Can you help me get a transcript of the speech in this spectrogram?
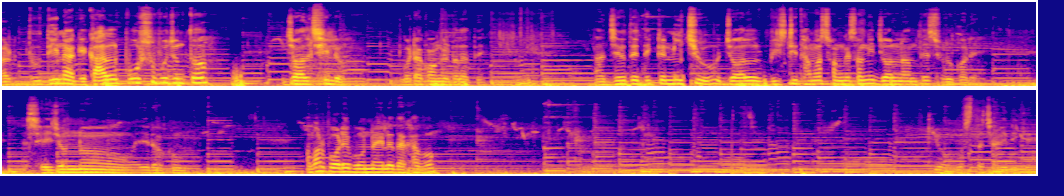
আর দুদিন আগে, কাল পরশু পর্যন্ত জল ছিল গোটা কঙ্গেতলাতে আর যেহেতু দিকটা নিচু, জল, বৃষ্টি থামার সঙ্গে সঙ্গে জল নামতে শুরু করে। সেই জন্য এরকম। আবার পরে বন্যা এলে দেখাবো। কি অবস্থা চারিদিকে।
